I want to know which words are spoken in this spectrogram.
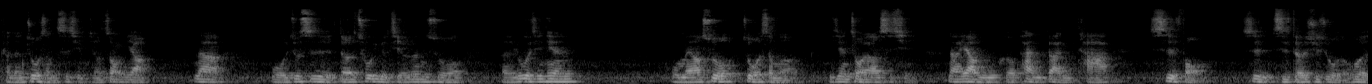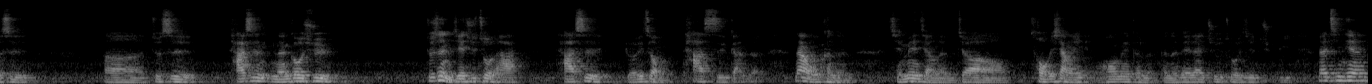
可能做什么事情比较重要。那我就是得出一个结论说，呃如果今天我们要说做什么一件重要的事情，那要如何判断它是否是值得去做的，或者是呃就是它是能够去，就是你今天去做它。它是有一种踏实感的。那我可能前面讲的比较抽象一点，我后面可能可能可以再去做一些举例。那今天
